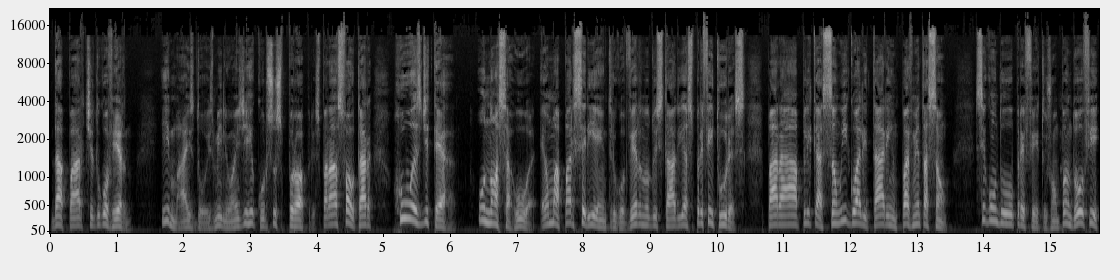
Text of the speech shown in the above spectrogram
da parte do governo e mais 2 milhões de recursos próprios para asfaltar ruas de terra. O Nossa Rua é uma parceria entre o governo do estado e as prefeituras para a aplicação igualitária em pavimentação Segundo o prefeito João Pandolfi,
